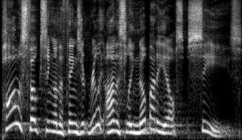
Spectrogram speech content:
Paul is focusing on the things that really, honestly, nobody else sees.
